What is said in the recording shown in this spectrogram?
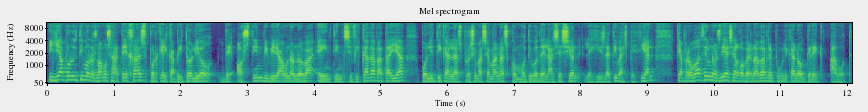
Y ya por último nos vamos a Texas porque el Capitolio de Austin vivirá una nueva e intensificada batalla política en las próximas semanas con motivo de la sesión legislativa especial que aprobó hace unos días el gobernador republicano Greg Abbott.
